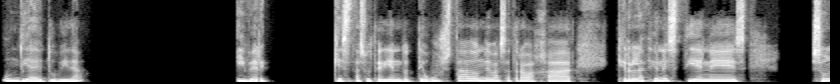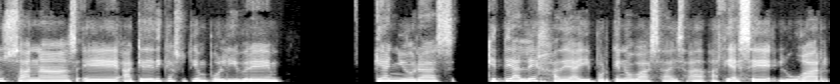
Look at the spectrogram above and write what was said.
un día de tu vida y ver qué está sucediendo. ¿Te gusta dónde vas a trabajar? ¿Qué relaciones tienes? Son sanas, eh, a qué dedicas tu tiempo libre, qué añoras, qué te aleja de ahí, por qué no vas hacia ese lugar.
